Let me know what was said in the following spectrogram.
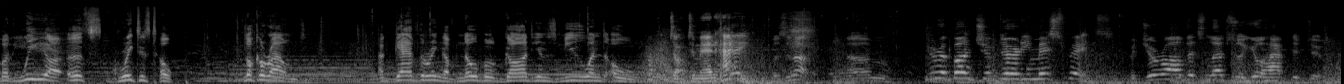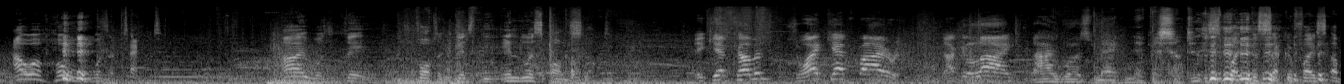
but we are Earth's greatest hope. Look around you. A gathering of noble guardians new and old. Dr. Manhattan. Hey, listen up. Um, you're a bunch of dirty misfits, but you're all that's left, so you'll have to do. Our home was attacked. I was there and fought against the endless onslaught. They kept coming, so I kept firing. Not gonna lie, I was magnificent. Despite the sacrifice of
